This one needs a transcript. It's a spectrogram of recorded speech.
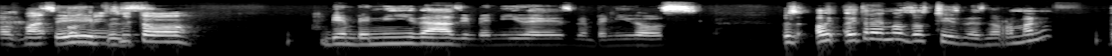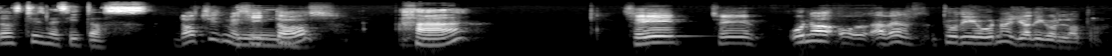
Osma, Sí, pues- Osmincito, Bienvenidas, bienvenides, bienvenidos. Pues hoy, hoy traemos dos chismes, ¿no, Román? Dos chismecitos. dos chismecitos. Ajá. Sí, sí. Uno, a ver, tú di uno y yo digo el otro.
